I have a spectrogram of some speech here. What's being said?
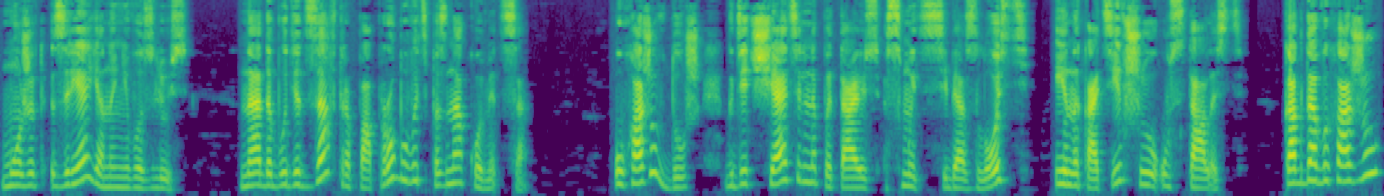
Может, зря я на него злюсь. Надо будет завтра попробовать познакомиться. Ухожу в душ, где тщательно пытаюсь смыть с себя злость и накатившую усталость. Когда выхожу,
